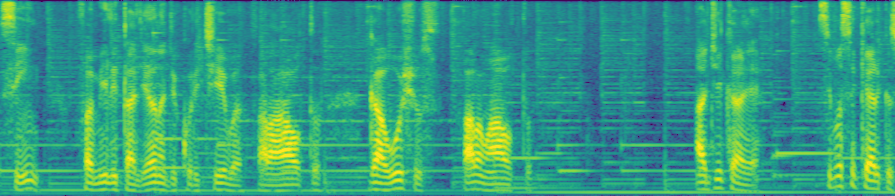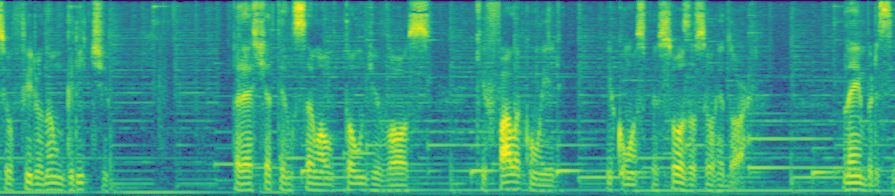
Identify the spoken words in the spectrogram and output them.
Sim, família italiana de Curitiba fala alto, gaúchos falam alto. A dica é: se você quer que seu filho não grite, preste atenção ao tom de voz que fala com ele e com as pessoas ao seu redor. Lembre-se,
